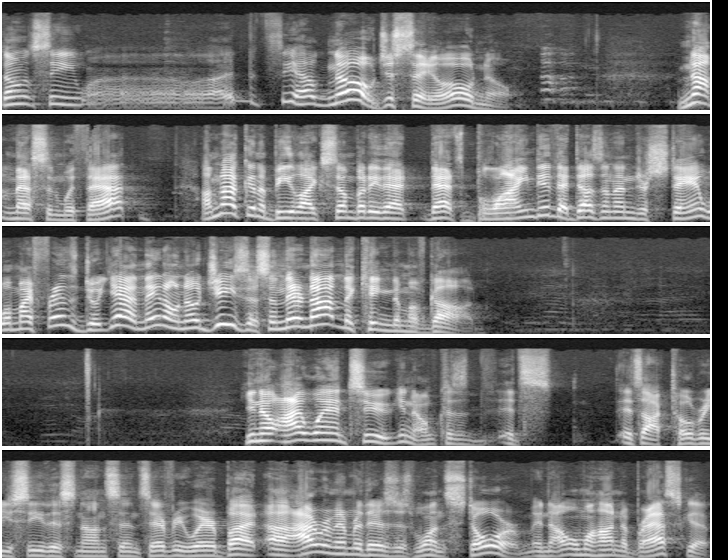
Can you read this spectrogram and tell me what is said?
Don't see, well, see how, no, just say, oh no. I'm not messing with that. I'm not going to be like somebody that, that's blinded, that doesn't understand. Well, my friends do it. Yeah, and they don't know Jesus, and they're not in the kingdom of God. You know, I went to, you know, because it's it's October, you see this nonsense everywhere. But uh, I remember there's this one store in Omaha, Nebraska,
